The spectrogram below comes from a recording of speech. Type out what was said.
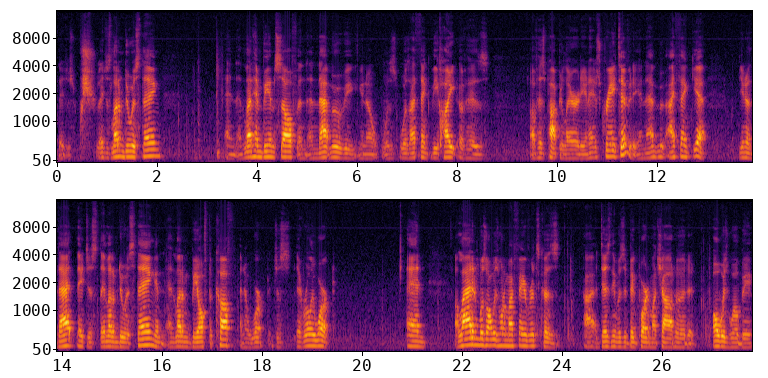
They just whoosh, they just let him do his thing. And, and let him be himself and, and that movie you know was was I think the height of his of his popularity and his creativity. And that, I think, yeah, you know that they just they let him do his thing and, and let him be off the cuff, and it worked. It just it really worked. And Aladdin was always one of my favorites because uh, Disney was a big part of my childhood. It always will be,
